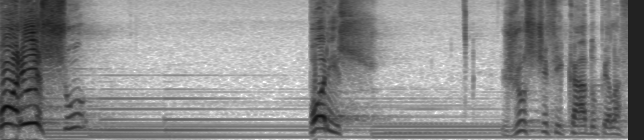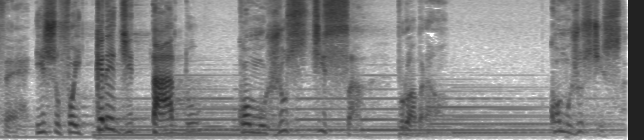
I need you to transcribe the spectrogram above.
por isso, por isso, justificado pela fé. Isso foi creditado como justiça para o Abraão. Como justiça.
